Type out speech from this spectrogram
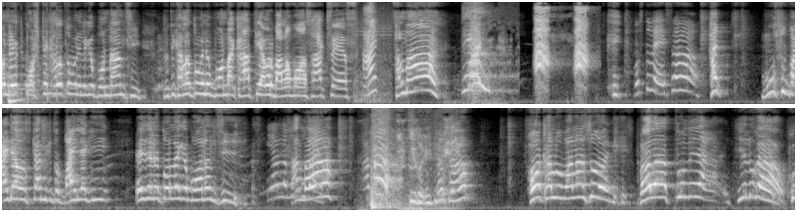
অনেক কষ্টে খালাতো বোনের লেগে বন্ডা আনছি। যদি খালাতো বোনে বন্ডা খাতে আমার ভালো হওয়া সাকসেস সালমা! মস্ত বেসো হাট! মুসু বাইডা হসকে আমি কি তোর বাই লাগি? এই জন্য তোর লাগে বন আনছি। মস্ত সালমা! কি করে হ খালু বালা শুন বালা তুমি কি লুগাও হো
